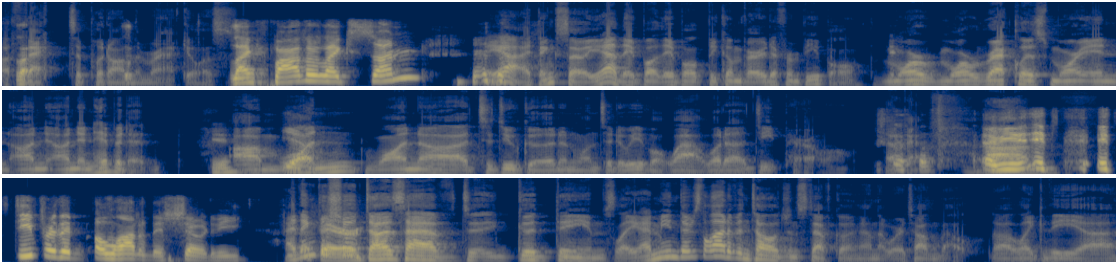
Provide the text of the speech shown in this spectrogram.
effect to put on the miraculous. like father, like son. yeah, I think so. Yeah, they both they both become very different people. More more reckless, more in un, uninhibited. Yeah. Um, one one uh to do good and one to do evil. Wow, what a deep parallel. Okay. I mean, Um, it's it's deeper than a lot of this show to be. I think the show does have d- good themes. Like, I mean, there's a lot of intelligent stuff going on that we're talking about, uh, like the, uh,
